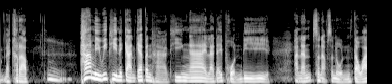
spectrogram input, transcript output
ำนะครับ ถ้ามีวิธีในการแก้ปัญหาที่ง่ายและได้ผลดี อันนั้นสนับสนุนแต่ว่า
